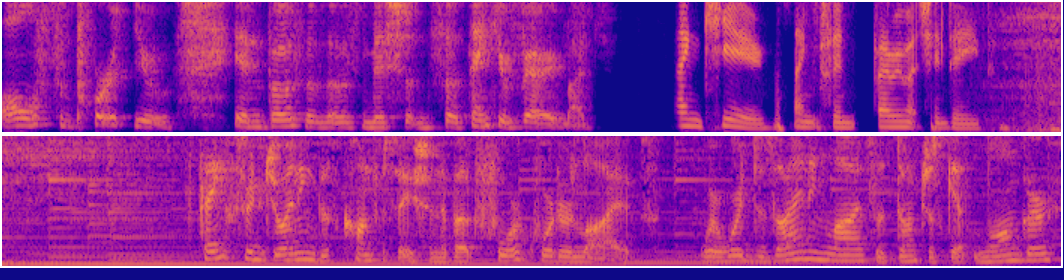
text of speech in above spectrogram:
all support you in both of those missions. So thank you very much. Thank you. Thanks in, very much indeed. Thanks for joining this conversation about four quarter lives, where we're designing lives that don't just get longer,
